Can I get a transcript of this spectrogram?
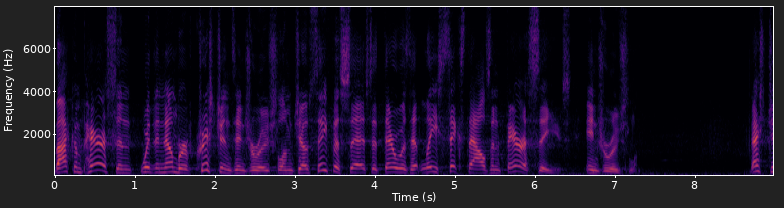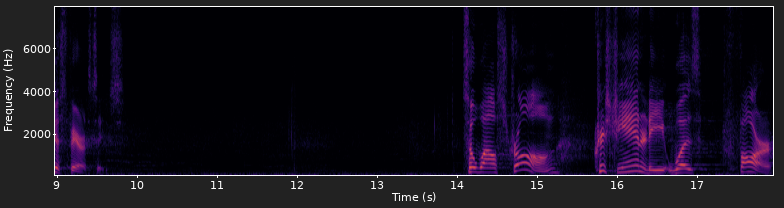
By comparison with the number of Christians in Jerusalem, Josephus says that there was at least 6,000 Pharisees in Jerusalem. That's just Pharisees. So while strong, Christianity was far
